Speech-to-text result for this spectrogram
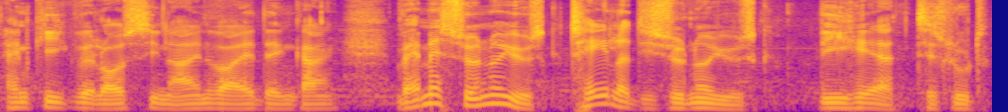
Han gik vel også sin egen vej dengang. Hvad med Sønderjysk? Taler de Sønderjysk lige her til slut?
